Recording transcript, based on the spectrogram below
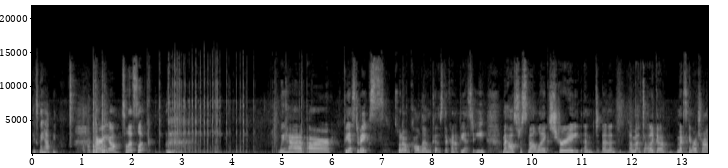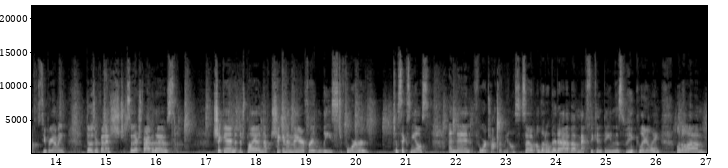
Makes me happy. All right, y'all. So let's look. We have our Fiesta Bakes. That's what I would call them because they're kind of fiesta-y. My house just smelled like straight and, and a, a, like a Mexican restaurant. Super yummy. Those are finished. So there's five of those. Chicken, there's probably enough chicken in there for at least four to six meals and then four taco meals. So a little bit of a Mexican theme this week, clearly. A little um,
